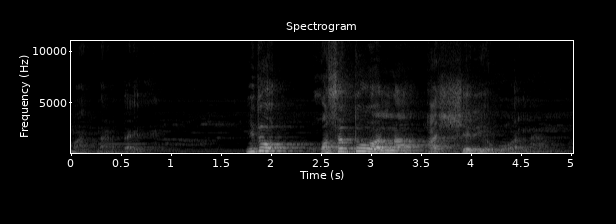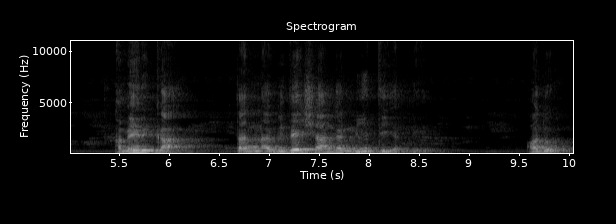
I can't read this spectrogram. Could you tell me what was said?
ಮಾತನಾಡ್ತಾ ಇದೆ. ಇದು ಹೊಸತೂ ಅಲ್ಲ, ಆಶ್ಚರ್ಯವೂ ಅಲ್ಲ. ಅಮೇರಿಕ ತನ್ನ ವಿದೇಶಾಂಗ ನೀತಿಯಲ್ಲಿ ಅದು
